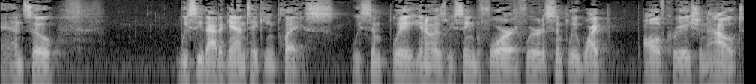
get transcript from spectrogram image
And so we see that again taking place. We simply, you know, as we've seen before, if we were to simply wipe all of creation out,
